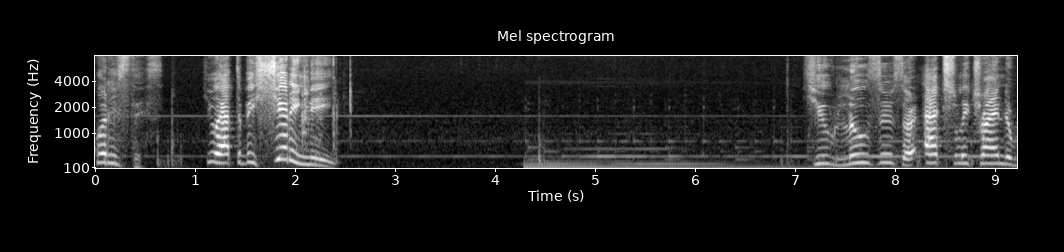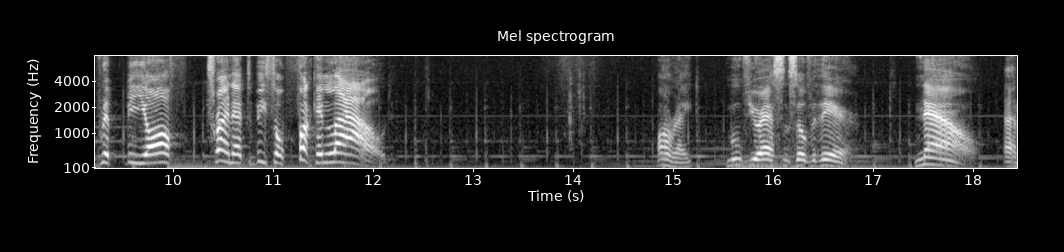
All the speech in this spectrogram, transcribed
What is this? You have to be shitting me! You losers are actually trying to rip me off? Try not to be so fucking loud! Alright, move your asses over there. Now! Uh,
